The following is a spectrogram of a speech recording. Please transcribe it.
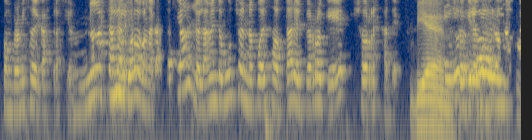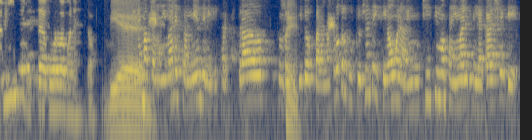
compromiso de castración. ¿No estás de acuerdo con la castración? Lo lamento mucho, no podés adoptar el perro que yo rescaté. Bien, Sí. Yo quiero tener una familia que esté de acuerdo con esto. Los bien. demás animales también tienen que estar castrados, es un Sí. requisito para nosotros excluyente, y si no, bueno, hay muchísimos animales en la calle que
